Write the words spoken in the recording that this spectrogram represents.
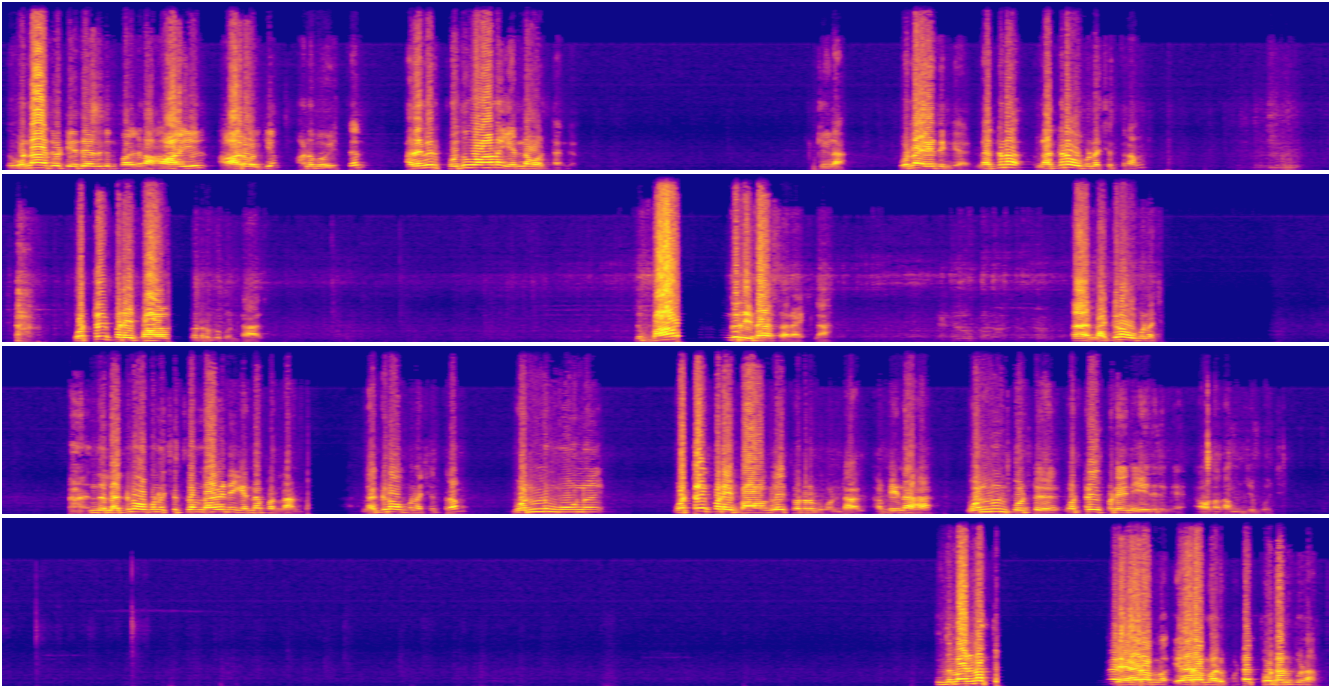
ஒன்னாவது வெட்டி எது எதுக்குன்னு பார்த்தீங்கன்னா ஆயுள் ஆரோக்கியம் அனுபவித்தல் அதே மாதிரி பொதுவான எண்ண ஓட்டங்கள். ஓகேங்களா? ஒன்னா எதுங்க லக்ன லக்ன உப நட்சத்திரம் ஒற்றைப்படை பாவம் தொடர்பு கொண்டால். இந்த பாவம் தொடர்புங்கிறது இதான் சார் ஆக்சுவலா லக்ன உப நட்சத்திரம் இந்த லக்ன உப நட்சத்திரம்னாவே நீங்க என்ன பண்ணலாம் லக்ன உப நட்சத்திரம் ஒன்னு மூணு ஒற்றைப்படை பாவங்களை தொடர்பு கொண்டால் அப்படின்னா ஒண்ணுன்னு போட்டு ஒற்றைப்படைன்னு எழுதிருங்க. அவ்வளவுதான் முடிஞ்சு போச்சு. இந்த மாதிரி தொடர்பு நான்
